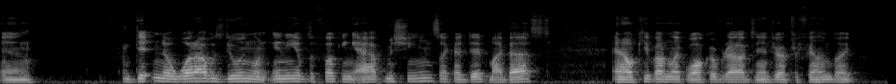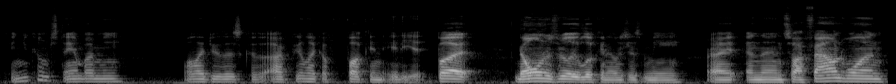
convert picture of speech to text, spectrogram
and didn't know what I was doing on any of the fucking ab machines. Like I did my best. And I'll keep on like walk over to Alexandra after failing, like, "Can you come stand by me while I do this? Because I feel like a fucking idiot." But no one was really looking. It was just me, right? And then so I found one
